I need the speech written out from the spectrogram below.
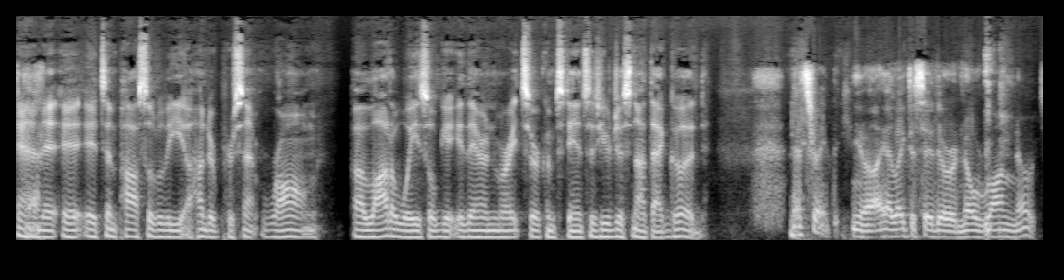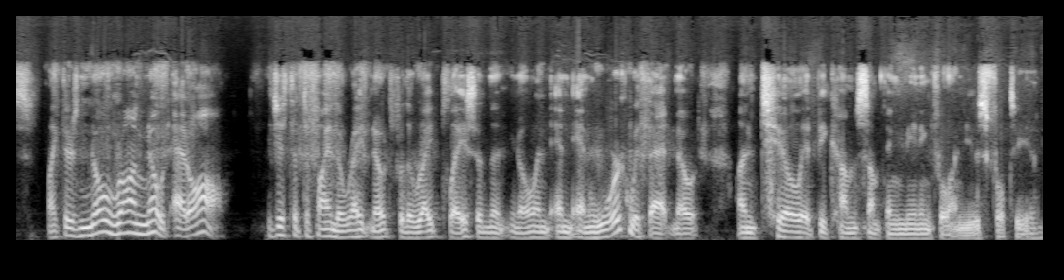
And it, it, it's impossible to be 100% wrong. A lot of ways will get you there in the right circumstances. You're just not that good. That's right. You know, I, I like to say there are no wrong notes. Like there's no wrong note at all. You just have to find the right note for the right place and then, you know, and, and, and work with that note until it becomes something meaningful and useful to you.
